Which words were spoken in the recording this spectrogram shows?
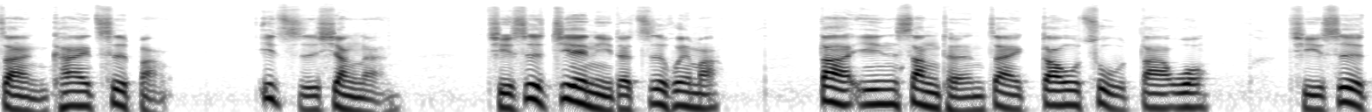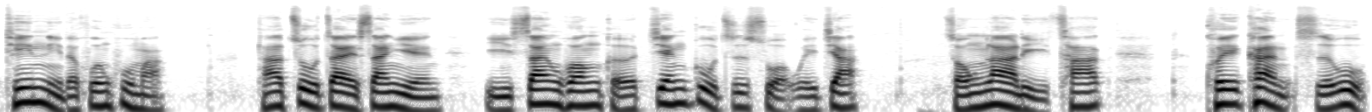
展开翅膀。一直向南，岂是借你的智慧吗？大鹰上腾在高处搭窝，岂是听你的吩咐吗？他住在山岩，以山峰和坚固之所为家，从那里插窥看食物，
